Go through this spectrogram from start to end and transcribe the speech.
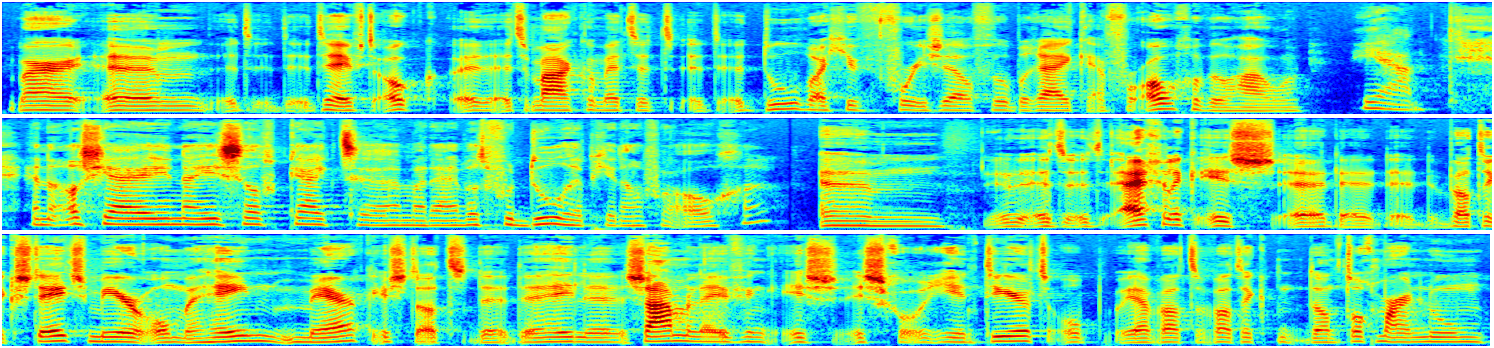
Maar ehm, het, het, heeft ook uh, te maken met het, het, doel wat je voor jezelf wil bereiken en voor ogen wil houden. Ja, en als jij naar jezelf kijkt, uh, Marijn, wat voor doel heb je dan voor ogen? Um, het, eigenlijk is uh, de, de, wat ik steeds meer om me heen merk, is dat de, de hele samenleving is, is georiënteerd op ja, wat, wat ik dan toch maar noem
